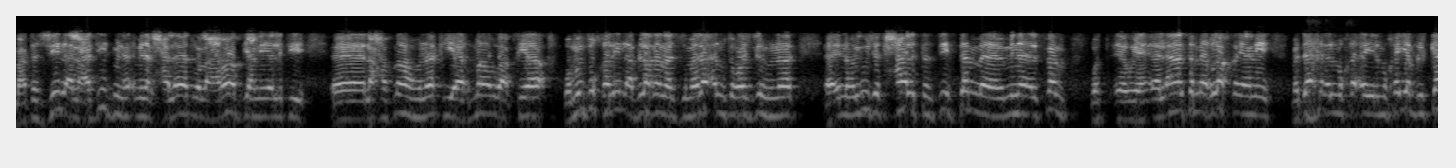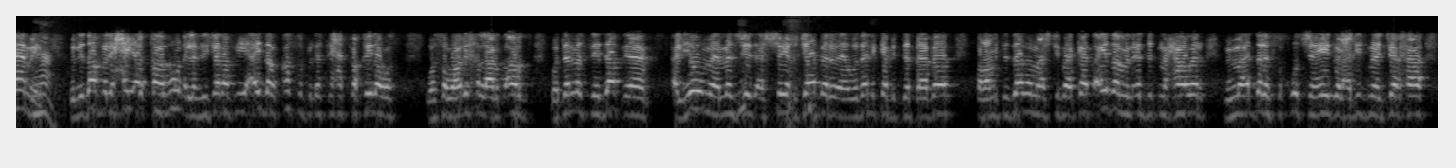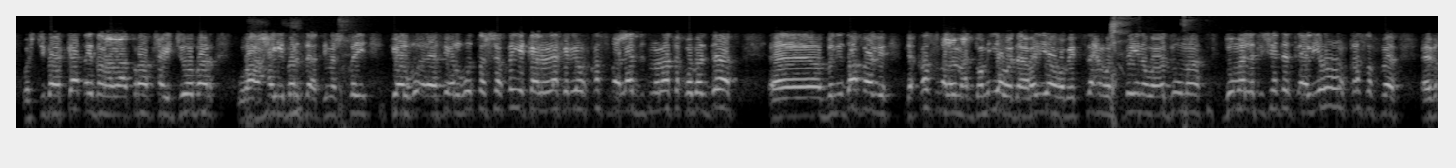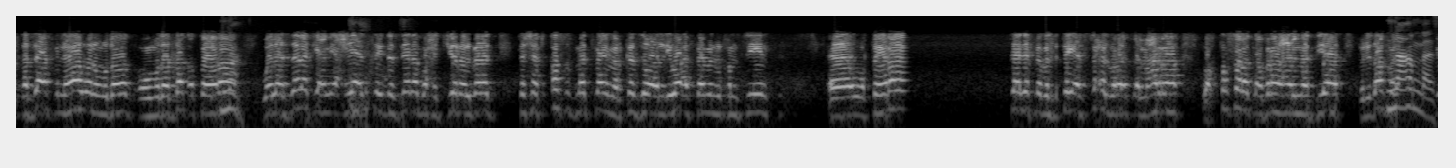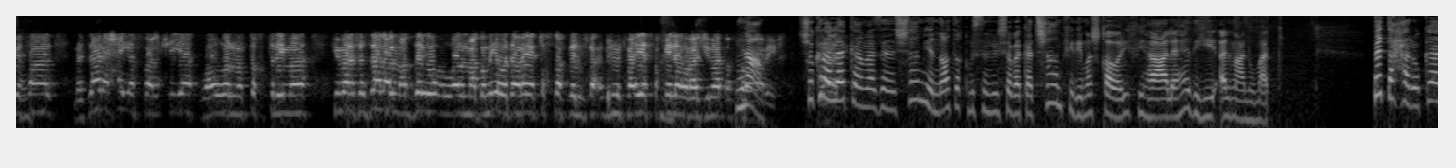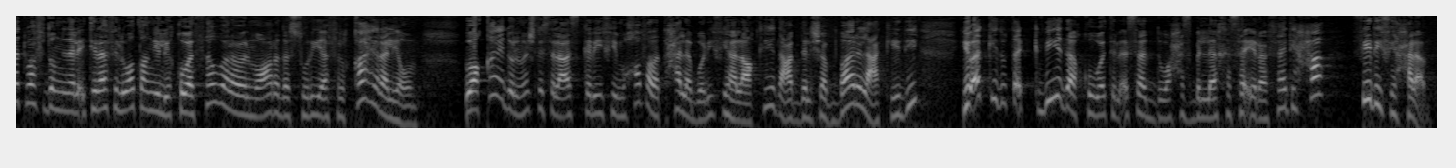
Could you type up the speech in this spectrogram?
مع تسجيل العديد من من الحالات والأعراض يعني التي آه، لاحظناها هناك هي اغماء واقياء ومنذ قليل أبلغنا الزملاء المتواجدين هناك آه، إنه يوجد حالة تنزيف دم من الفم يعني الآن تم إغلاق يعني مداخل المخيم بالكامل نعم. بالإضافة لحي القابون الذي جرى فيه أيضا قصف الأسلحة الثقيلة وصواريخ الأرض أرض وتم استهداف آه، اليوم مسجد الشيخ جابر وذلك بالدبابات طبعا بالتزامن مع اشتباكات أيضا من عدة محاور مما أدى لسقوط شهيد والعديد من الجرحى واشتباكات أيضا على أطراف حي جوبر وحي برزة الدمشقي في الغوطة الشرقية كان هناك اليوم قصف على عدة مناطق وبلدات آه، بالإضافة لقصف على المعدومية ودارية وبيت سحم وسبينة ودوما دوما التي شهدت اليوم قصف آه، بقذائف الهاون ومضادات الطيران. ولا زالت يعني أحياء السيدة زينب وحجير البلد تشهد قصف مدفعي مركزه اللواء الثامن والخمسين. آه، والطيران تستهدف بلدتي السحل ورأس المعرة واقتصرت الأضرار على الماديات بالإضافة نعم إلى مزارع حي الصالحية وأول منطقة ريما فيما لا تزال المعظمية ودارية تخصف بالمدفعية الثقيلة وراجمات الصواريخ نعم. شكرا لك مازن الشامي الناطق باسم شبكة شام في دمشق وريفها على هذه المعلومات. في التحركات وفد من الائتلاف الوطني لقوى الثورة والمعارضة السورية في القاهرة اليوم. وقائد المجلس العسكري في محافظة حلب وريفها العقيد عبد الجبار العكيدي يؤكد تكبيد قوة الأسد وحزب الله خسائر فادحة في ريف حلب.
